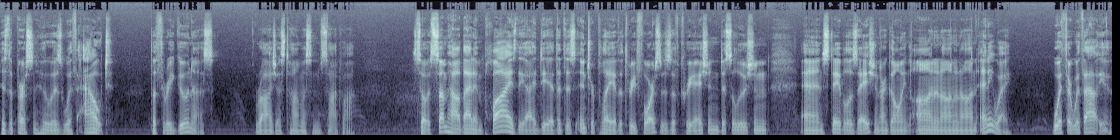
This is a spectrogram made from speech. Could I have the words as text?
is the person who is without the three gunas, rajas, tamas, and sattva. So somehow that implies the idea that this interplay of the three forces of creation, dissolution, and stabilization are going on and on and on anyway, with or without you.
